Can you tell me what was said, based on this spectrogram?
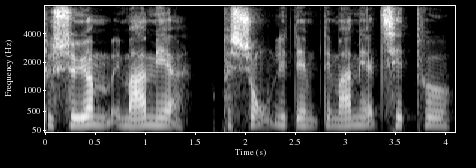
du søger meget mere personligt, det, det er meget mere tæt på,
